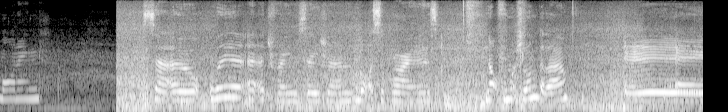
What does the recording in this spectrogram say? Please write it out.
morning. So we're at a train station. What a surprise! Not for much longer though. Hey.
